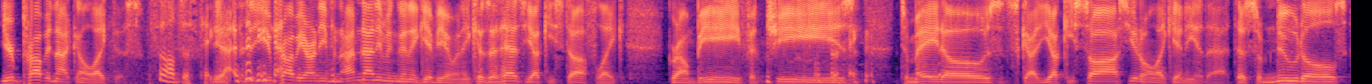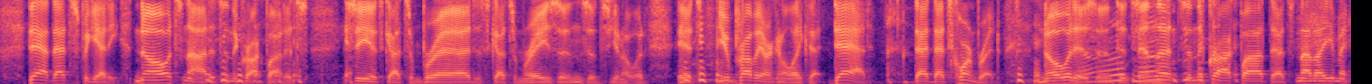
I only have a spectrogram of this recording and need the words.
"You're probably not going to like this." So I'll just take Yeah, that. you probably aren't even. I'm not even going to give you any because it has yucky stuff like ground beef and cheese, tomatoes. It's got yucky sauce. You don't like any of that. There's some noodles. Dad, that's spaghetti. No, it's not. It's in the crock pot. It's see, it's got some bread. It's got some raisins. It's you know it. It's you probably aren't going to like that. Dad, that that's cornbread. No, it not It's in the it's in the crock pot. That's not how you make.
